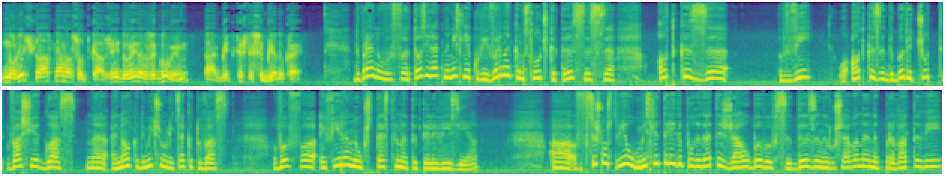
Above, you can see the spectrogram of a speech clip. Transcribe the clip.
Но лично аз няма да се откажа и дори да загубим тази битка, ще се бия до край. Добре, но в този ред на мисли, ако ви върна към случката с отказа ви, отказа да бъде чут вашия глас на едно академично лице като вас в ефира на обществената телевизия, а, всъщност, вие обмисляте ли да подадете жалба в съда за нарушаване на правата ви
